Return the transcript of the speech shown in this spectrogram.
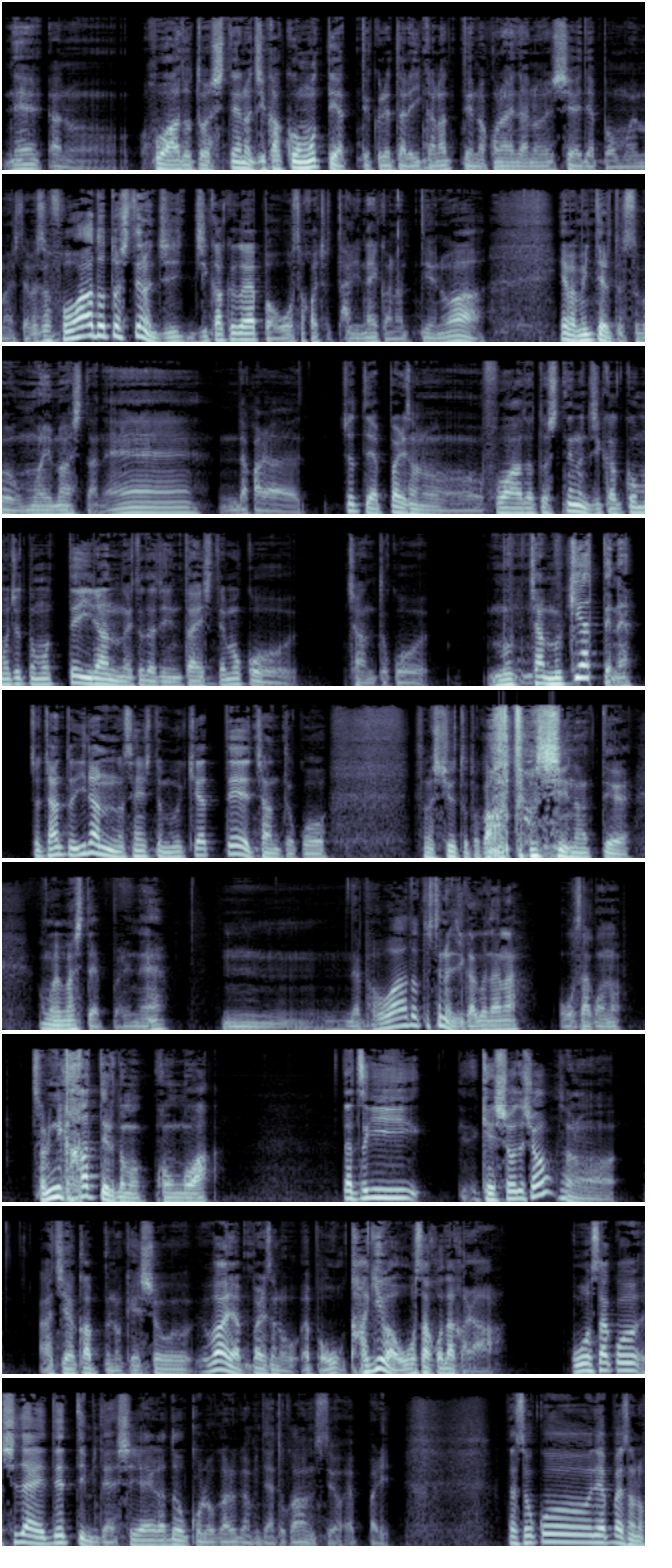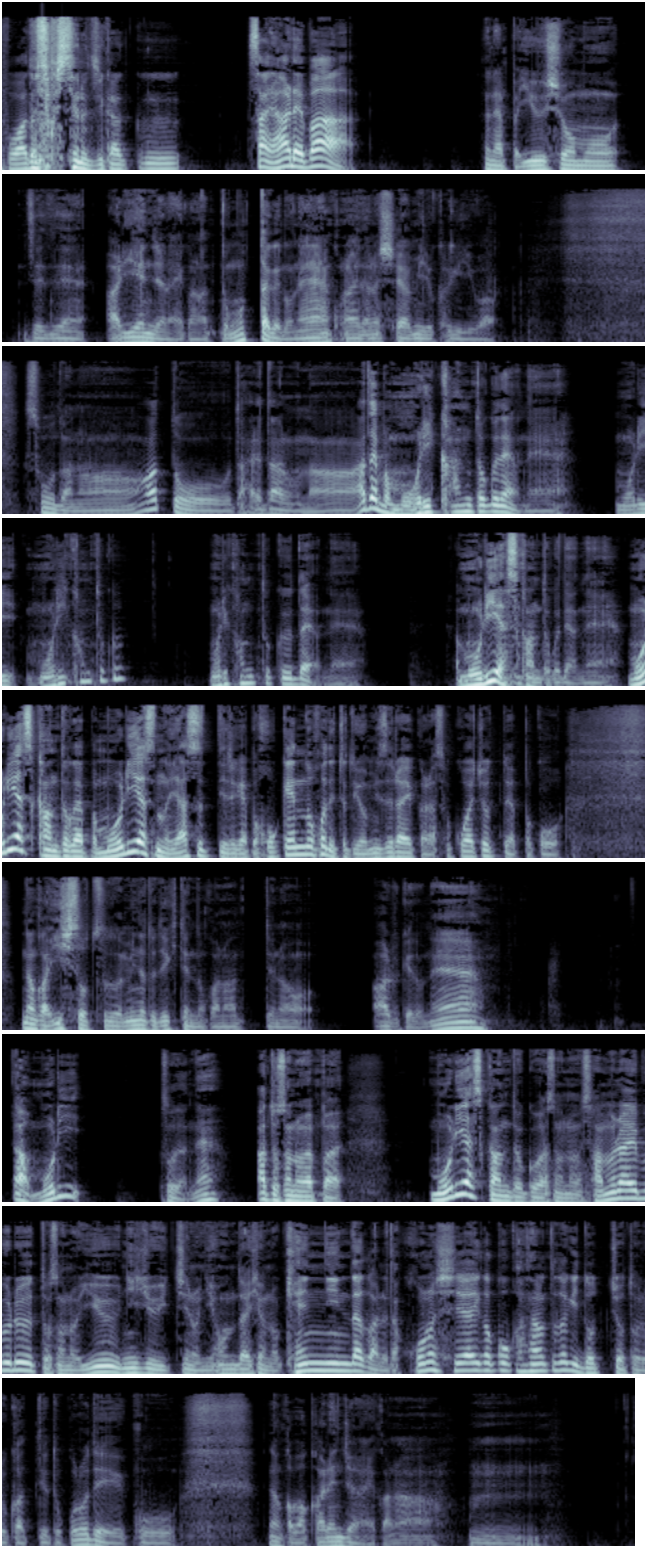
ね、あの、フォワードとしての自覚を持ってやってくれたらいいかなっていうのは、この間の試合でやっぱ思いました。そのフォワードとしての自覚がやっぱ大阪ちょっと足りないかなっていうのは、やっぱ見てるとすごい思いましたね。だから、ちょっとやっぱりその、フォワードとしての自覚をもうちょっと持って、イランの人たちに対してもこう、ちゃんとこう、む、ちゃん向き合ってね。ちゃんとイランの選手と向き合って、ちゃんとこう、そのシュートとか打ってほしいなって 思いました、やっぱりね。うん。やっぱフォワードとしての自覚だな。大迫の。それにかかってると思う、今後は。だ次、決勝でしょ？その、アジアカップの決勝は、やっぱりその、やっぱ鍵は大迫だから、大迫次第でってみたいな試合がどう転がるかみたいなとこあるんですよ、やっぱり。そこでやっぱりそのフォワードとしての自覚さえあれば、そのやっぱ優勝も全然ありえんじゃないかなって思ったけどね、この間の試合を見る限りは。そうだなあと、誰だろうなあとやっぱ森監督だよね。森、森監督？森監督だよね。森保監督だよね。森保監督はやっぱ森保の安っていう時はやっぱ保険の方でちょっと読みづらいから、そこはちょっとやっぱこう、なんか意思疎通みんなとできてんのかなっていうのはあるけどね。あ、森、そうだね。あとそのやっぱ、森保監督はそのサムライブルーとその U21 の日本代表の兼任だからだ、この試合がこう重なった時どっちを取るかっていうところで、こう、なんか分かれんじゃないかな。うん。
